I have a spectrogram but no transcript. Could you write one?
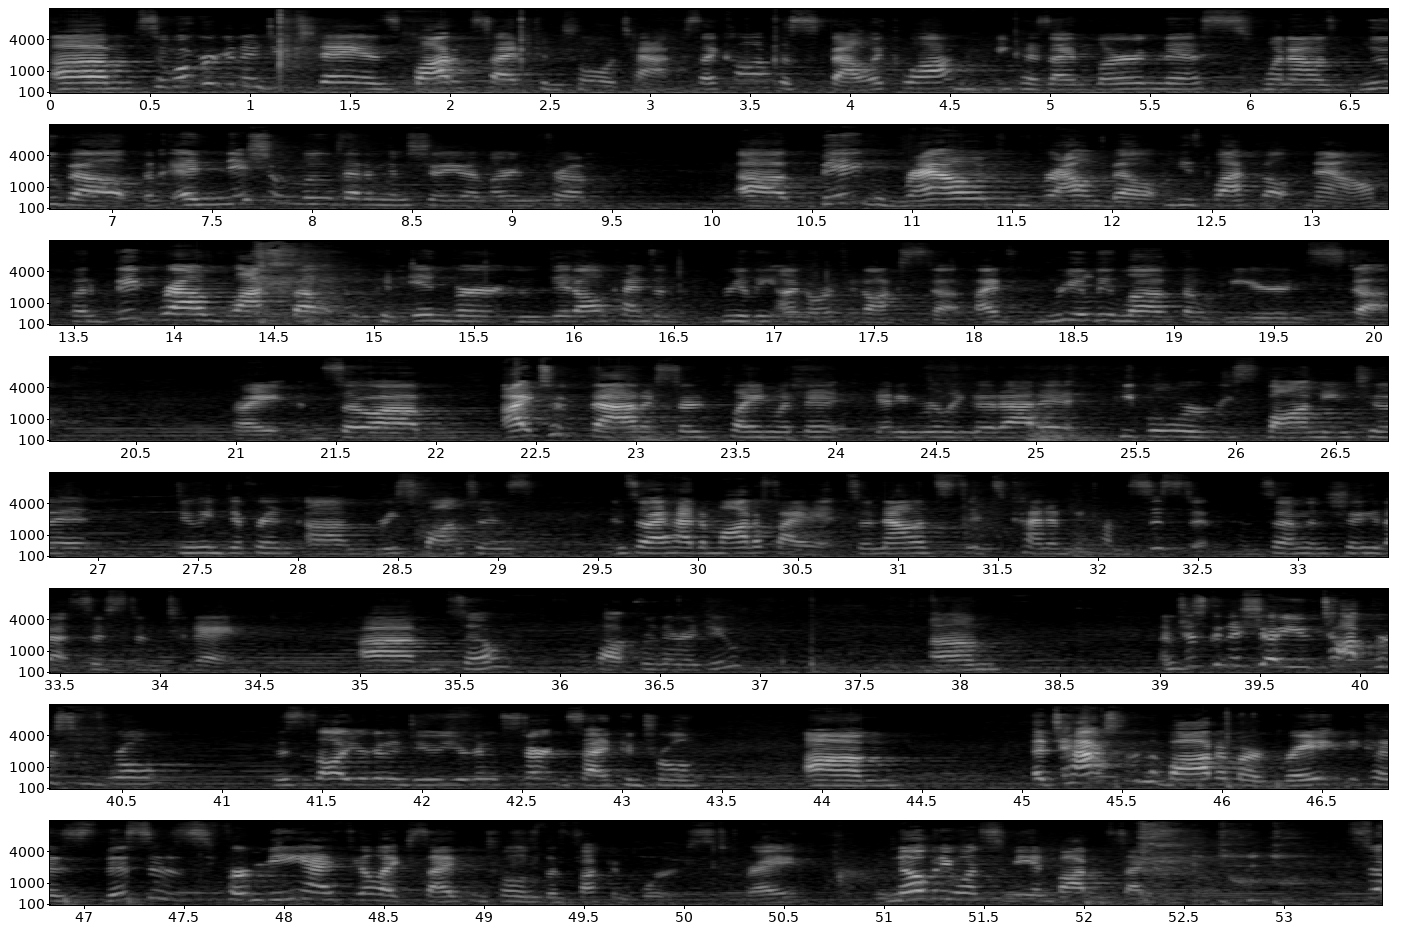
Um, so what we're gonna do today is bottom side control attacks. I call it the spallic lock because I learned this when I was blue belt. The initial move that I'm gonna show you, I learned from a big round brown belt. He's black belt now, but a big round black belt who could invert and did all kinds of really unorthodox stuff. I really love the weird stuff, right? And so um, I took that, I started playing with it, getting really good at it. People were responding to it, doing different um, responses. And so I had to modify it. So now it's, it's kind of become a system. And so I'm gonna show you that system today. Um, so without further ado, um, I'm just gonna show you top person's role. This is all you're gonna do. You're gonna start in side control. Um, attacks from the bottom are great because this is, for me, I feel like side control is the fucking worst, right? Nobody wants to be in bottom side control. So,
